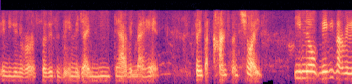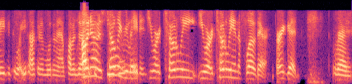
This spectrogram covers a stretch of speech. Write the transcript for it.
in the universe. So this is the image I need to have in my head. So it's a constant choice. Even though maybe it's not related to what you're talking about, and I apologize. Oh no, it's totally related. You are totally you are totally in the flow there. Very good. Right.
